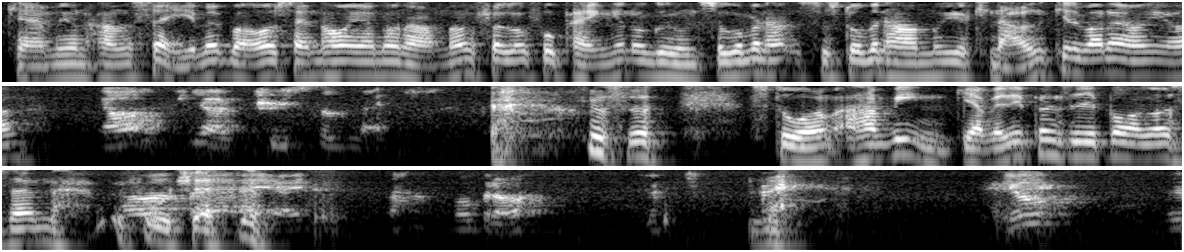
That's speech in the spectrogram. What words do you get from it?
cameon han säger väl bara och sen har jag någon annan för att få pengar och gå runt så, han, så står väl han och gör knark eller vad det är han gör. Ja, jag crystal meth. Och så står han, han vinkar väl i princip bara och sen Ja, fortsätter. så, hej, hej. Ja, Mår bra. Typ. Jo,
